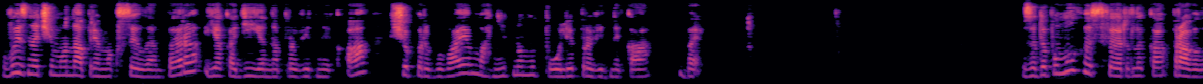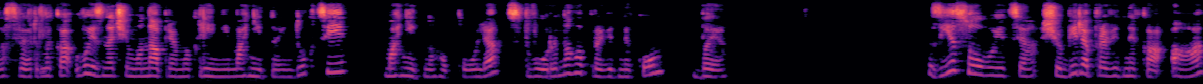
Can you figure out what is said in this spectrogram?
Визначимо напрямок сили Ампера, яка діє на провідник А, що перебуває в магнітному полі провідника Б. За допомогою свердлика, правила свердлика визначимо напрямок лінії магнітної індукції магнітного поля, створеного провідником Б. З'ясовується, що біля провідника А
